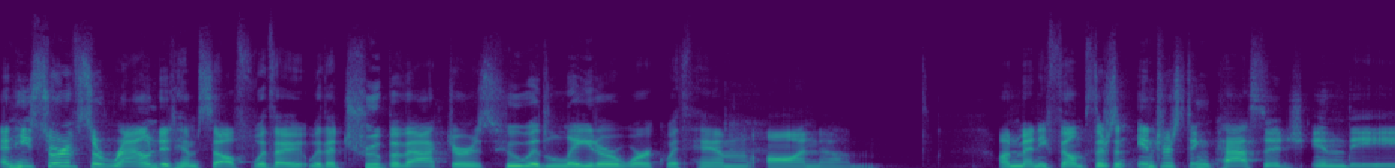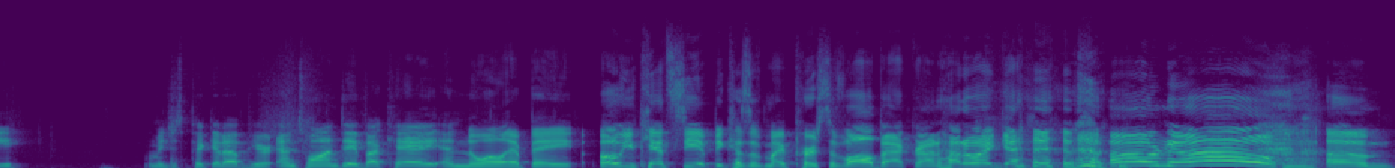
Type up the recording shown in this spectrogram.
And he sort of surrounded himself with a with a troupe of actors who would later work with him on um, on many films. There's an interesting passage in the let me just pick it up here. Antoine de Baecque and Noël Herpé. Oh, you can't see it because of my Percival background. How do I get it? oh no! Um,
